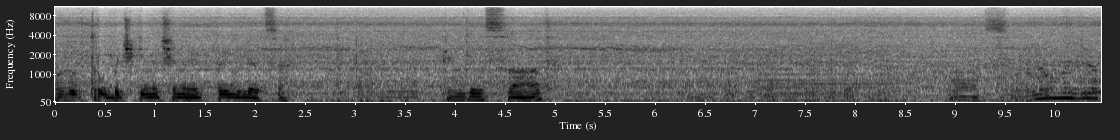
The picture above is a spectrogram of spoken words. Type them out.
Уже в трубочке начинает появляться конденсат. Отсюда он идет.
